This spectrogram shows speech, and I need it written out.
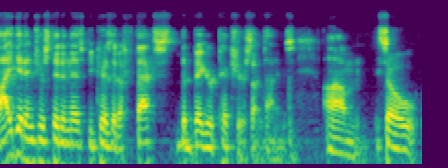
I get interested in this because it affects the bigger picture sometimes. Um, so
